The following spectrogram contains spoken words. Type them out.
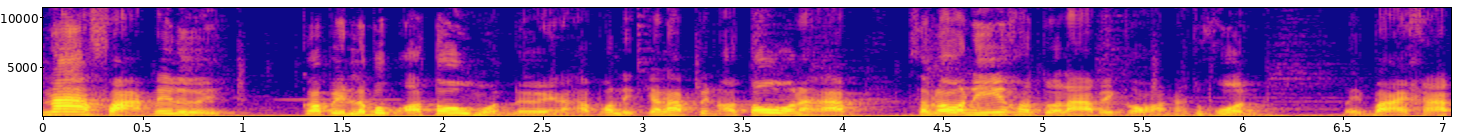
หน้าฝากได้เลย ก็เป็นระบบออโต้หมดเลยนะครับวอลเล็ตก็รับเป็นออโต้นะครับสำหรับวันนี้ขอตัวลาไปก่อนนะทุกคนบ๊ายบายครับ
